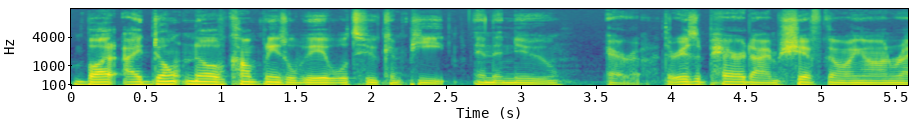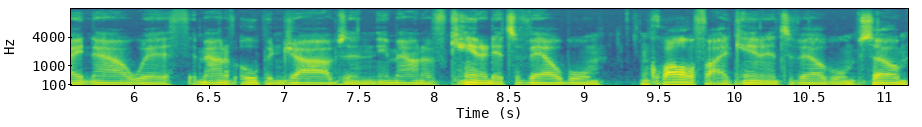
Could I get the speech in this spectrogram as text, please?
but I don't know if companies will be able to compete in the new era. There is a paradigm shift going on right now with the amount of open jobs and the amount of candidates available and qualified candidates available. So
